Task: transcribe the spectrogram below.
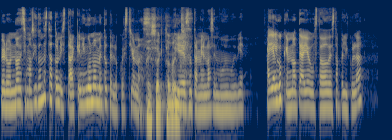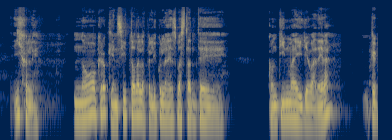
pero no decimos, ¿y dónde está Tony Stark? En ningún momento te lo cuestionas. Exactamente. Y eso también lo hacen muy, muy bien. ¿Hay algo que no te haya gustado de esta película? Híjole, no, creo que en sí toda la película es bastante continua y llevadera. Que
